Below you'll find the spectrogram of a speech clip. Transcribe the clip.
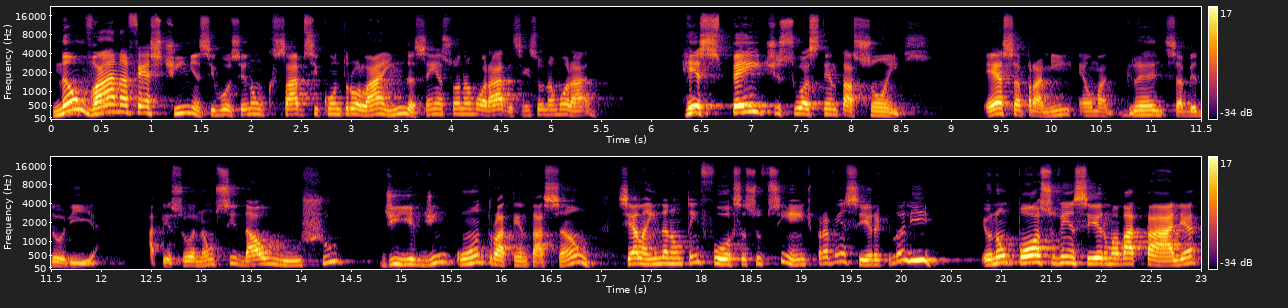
Não vá na festinha se você não sabe se controlar ainda, sem a sua namorada, sem seu namorado. Respeite suas tentações. Essa, para mim, é uma grande sabedoria. A pessoa não se dá o luxo de ir de encontro à tentação se ela ainda não tem força suficiente para vencer aquilo ali. Eu não posso vencer uma batalha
